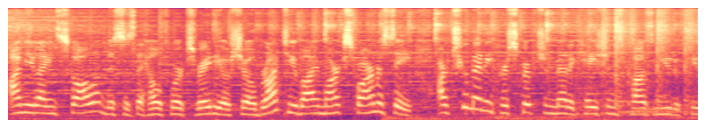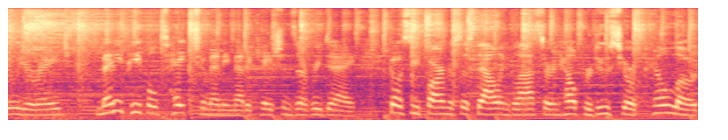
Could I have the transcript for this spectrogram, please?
I'm Elaine Scala, and this is the HealthWorks radio show brought to you by Mark's Pharmacy. Are too many prescription medications causing you to feel your age? Many people take too many medications every day. Go see pharmacist Alan Glasser and help reduce your pill load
